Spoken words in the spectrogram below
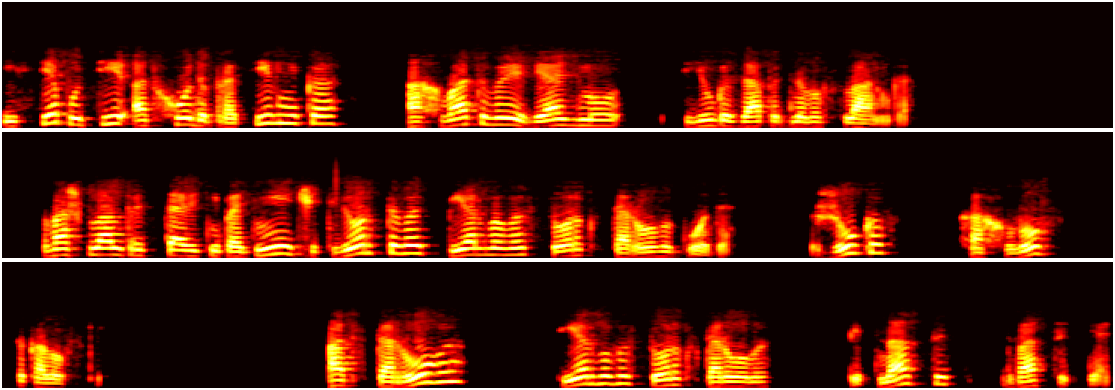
и все пути отхода противника, охватывая Вязьму с юго-западного фланга. Ваш план представить не позднее 4-1-42 года. Жуков, Хохлов, Соколовский. От 2 1 42 15-25.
